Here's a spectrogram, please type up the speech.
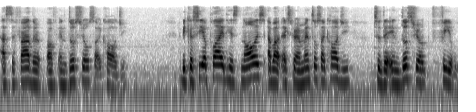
as the father of industrial psychology because he applied his knowledge about experimental psychology to the industrial field.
